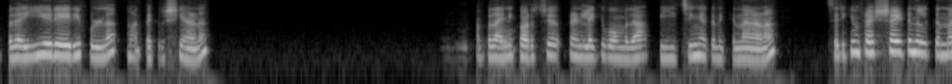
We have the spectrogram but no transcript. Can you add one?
അപ്പോൾ ഈ ഒരു ഏരിയ ഫുള്ള് മത്ത കൃഷിയാണ് അപ്പോൾ അതിന് കുറച്ച് ഫ്രണ്ടിലേക്ക് പോകുമ്പോൾ പീച്ചിങ് ഒക്കെ നിൽക്കുന്ന കാണാം. ശരിക്കും ഫ്രഷ് ആയിട്ട് നിൽക്കുന്ന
